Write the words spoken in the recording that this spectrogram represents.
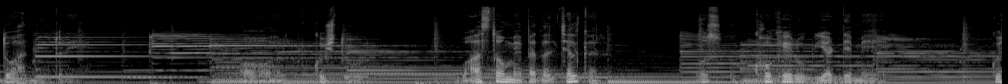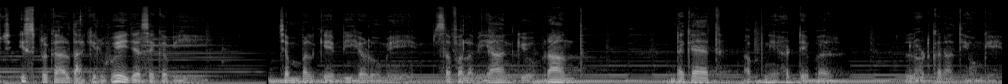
दो आदमी उतरे। कुछ दूर, वास्तव में पैदल चलकर उस खोखे रूपी अड्डे में कुछ इस प्रकार दाखिल हुए, जैसे कभी चंबल के बीहड़ों में सफल अभियान के उपरांत डकैत अपने अड्डे पर लौट कर आते होंगे।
